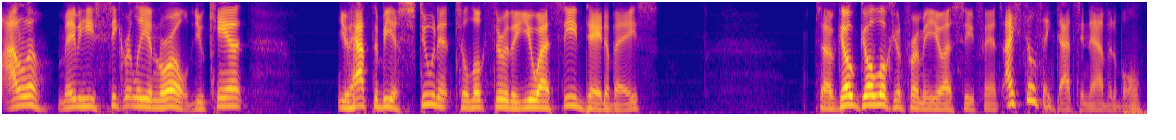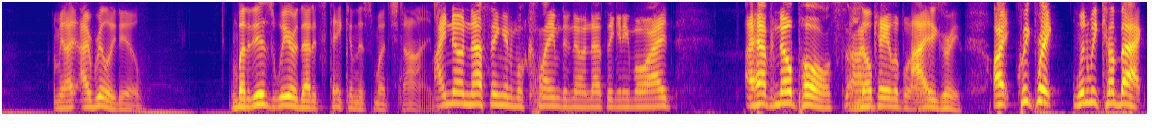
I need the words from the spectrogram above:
I don't know. Maybe he's secretly enrolled. You can't you have to be a student to look through the USC database. So go go looking for me, USC fans. I still think that's inevitable. I mean, I, I really do. But it is weird that it's taken this much time. I know nothing and will claim to know nothing anymore. I I have no pulse on Nope, Caleb Williams. I agree. All right, quick break. When we come back,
